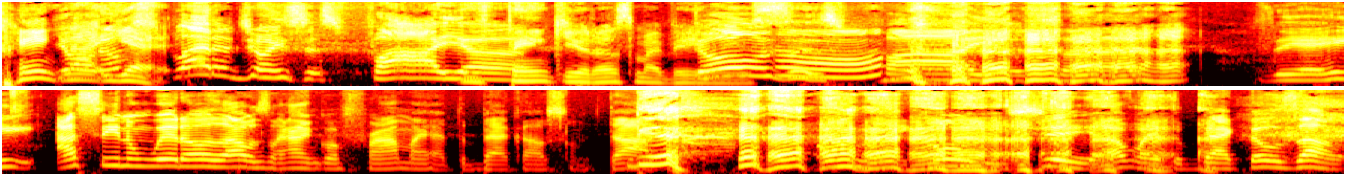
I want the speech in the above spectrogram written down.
Pink, Yo, not those yet. splatter joints is fire. Thank you. Those my babies. Those Aw. is fire, son. Yeah, he, I seen him with those. I was like, I ain't gonna front. I might have to back out some dots. I'm like, holy shit, I might have to back those out.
